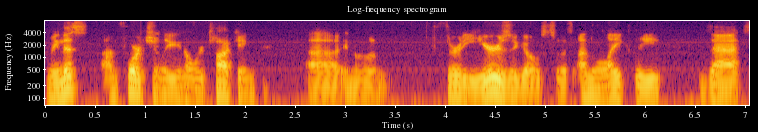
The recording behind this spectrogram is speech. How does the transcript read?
I mean, this, unfortunately, you know, we're talking, uh, you know, 30 years ago, so it's unlikely that,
